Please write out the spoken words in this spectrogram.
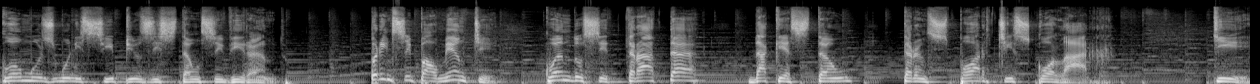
como os municípios estão se virando. Principalmente quando se trata da questão transporte escolar, que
